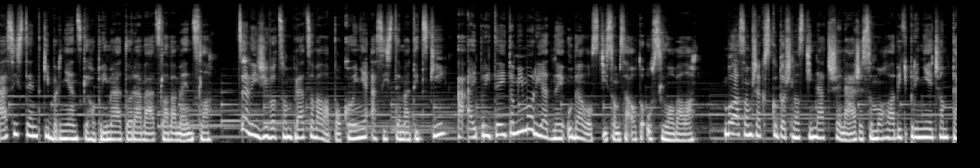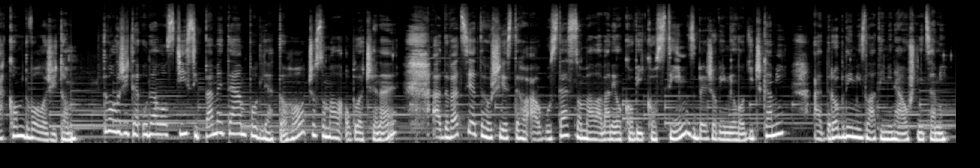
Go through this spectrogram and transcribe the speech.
asistentky brnianského primátora Václava Mencla. Celý život som pracovala pokojne a systematicky a aj pri tejto mimoriadnej udalosti som sa o to usilovala. Bola som však v skutočnosti nadšená, že som mohla byť pri niečom takom dôležitom. Dôležité udalosti si pamätám podľa toho, čo som mala oblečené a 26. augusta som mala vanilkový kostým s bežovými lodičkami a drobnými zlatými náušnicami.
